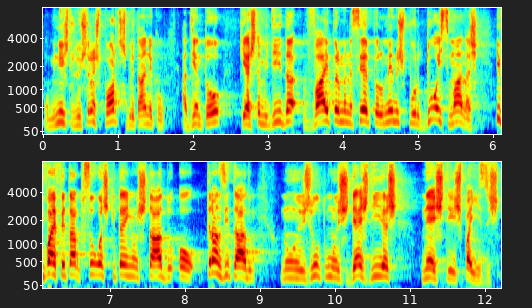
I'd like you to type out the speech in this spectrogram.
O ministro dos Transportes britânico adiantou que esta medida vai permanecer pelo menos por duas semanas e vai afetar pessoas que tenham estado ou transitado nos últimos 10 dias nestes países.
